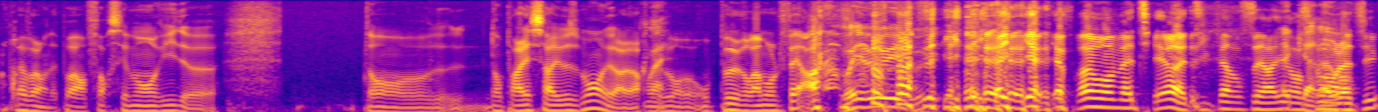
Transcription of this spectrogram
Après, voilà, on n'a pas forcément envie de. D'en, parler sérieusement, alors Ouais. qu'on on peut vraiment le faire. Oui, oui, oui. il, y a, il y a- il y a vraiment matière à être hyper sérieux en ce moment là-dessus.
